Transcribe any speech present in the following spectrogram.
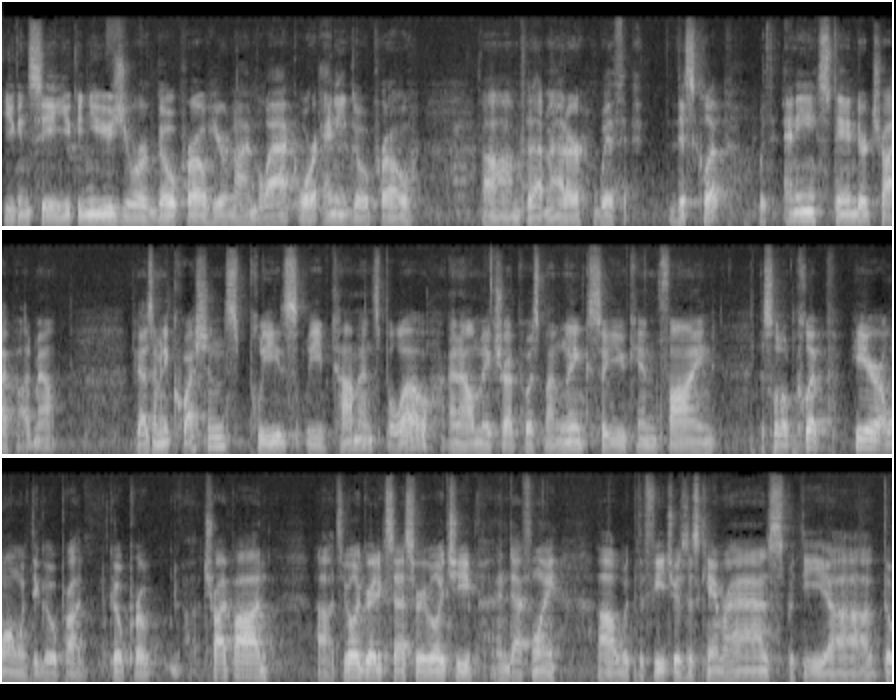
you can see you can use your GoPro Hero 9 Black or any GoPro um, for that matter with this clip with any standard tripod mount. If you guys have any questions, please leave comments below and I'll make sure I post my link so you can find this little clip here along with the GoPro, GoPro uh, tripod. Uh, it's a really great accessory, really cheap, and definitely uh, with the features this camera has, with the, uh, the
